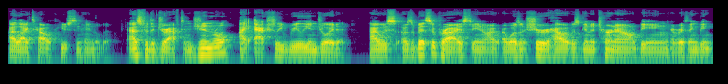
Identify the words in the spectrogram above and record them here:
I liked how Houston handled it. As for the draft in general, I actually really enjoyed it. I was I was a bit surprised. You know, I, I wasn't sure how it was going to turn out, being everything being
